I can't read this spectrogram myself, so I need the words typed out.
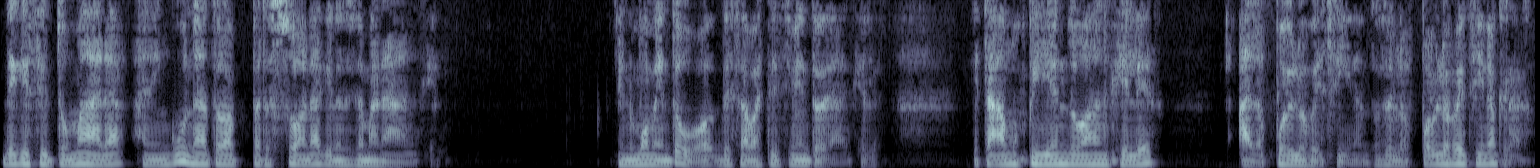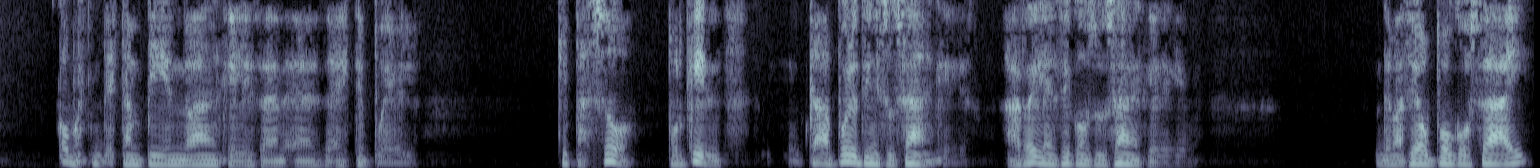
de que se tomara a ninguna otra persona que no se llamara Ángel en un momento hubo desabastecimiento de ángeles. Estábamos pidiendo ángeles a los pueblos vecinos. Entonces los pueblos vecinos, claro, ¿cómo están pidiendo ángeles a, este pueblo? ¿Qué pasó? ¿Por qué? Cada pueblo tiene sus ángeles. Arréglense con sus ángeles. demasiado pocos hay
